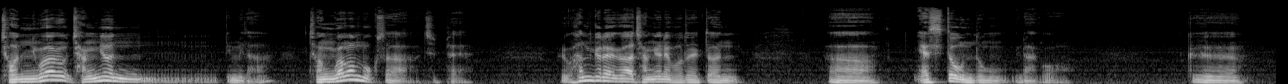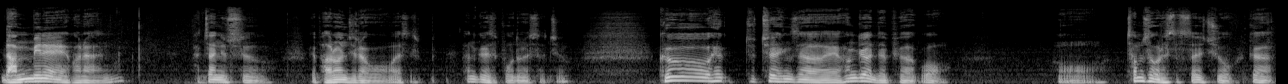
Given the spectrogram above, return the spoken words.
전광, 작년입니다. 정광원 목사 집회. 그리고 한겨레가 작년에 보도했던, 어, 에스더 운동이라고, 그, 난민에 관한 가짜 뉴스 발언지라고 한겨레에서 보도를 했었죠. 그 주최 행사에 황교안 대표하고, 어, 참석을 했었어요, 쭉. 그러니까,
